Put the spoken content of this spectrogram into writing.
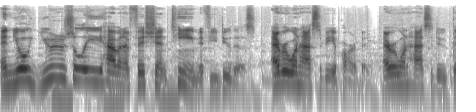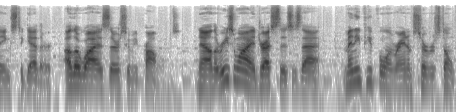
And you'll usually have an efficient team if you do this. Everyone has to be a part of it. Everyone has to do things together. Otherwise, there's going to be problems. Now, the reason why I address this is that many people on random servers don't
